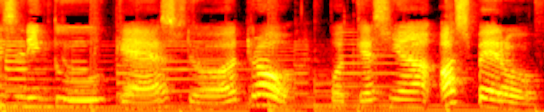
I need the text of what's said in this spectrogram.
listening to Cast.ro, podcastnya Ospero.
